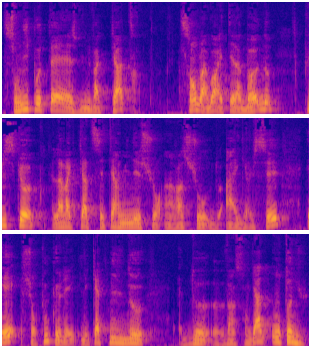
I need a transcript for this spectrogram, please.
Son hypothèse d'une vague 4 semble avoir été la bonne puisque la vague 4 s'est terminée sur un ratio de A égale C et surtout que les, les 4002 de euh, Vincent Gade ont tenu.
